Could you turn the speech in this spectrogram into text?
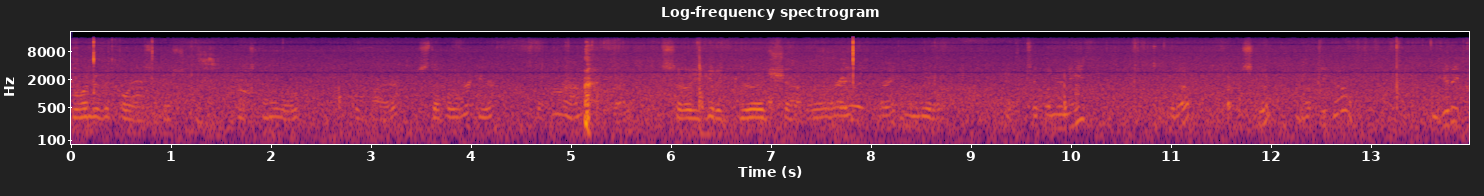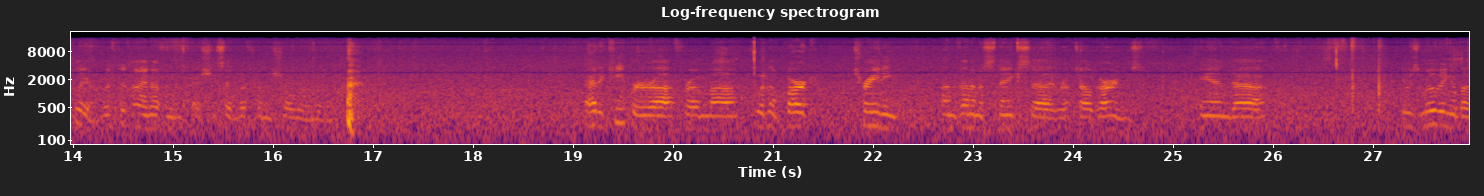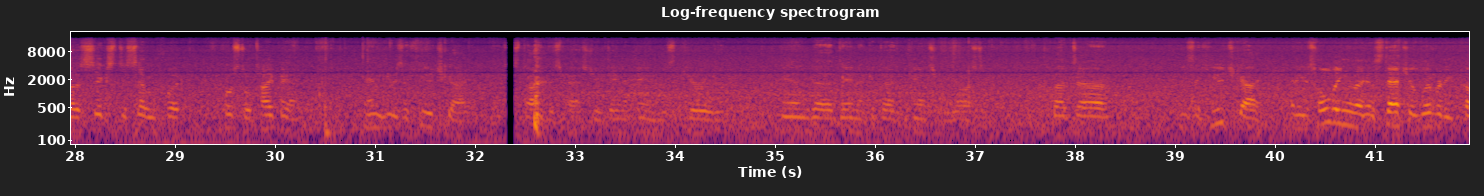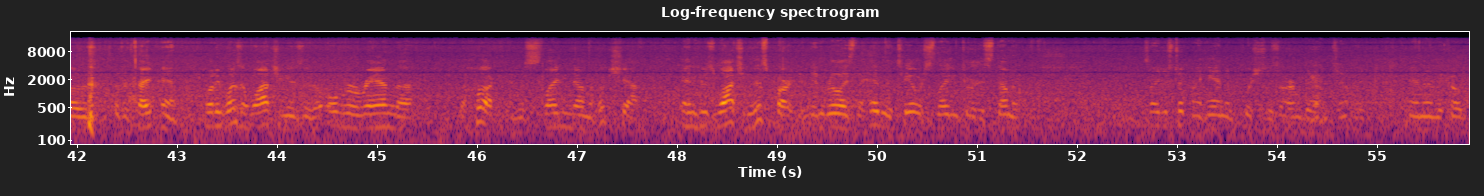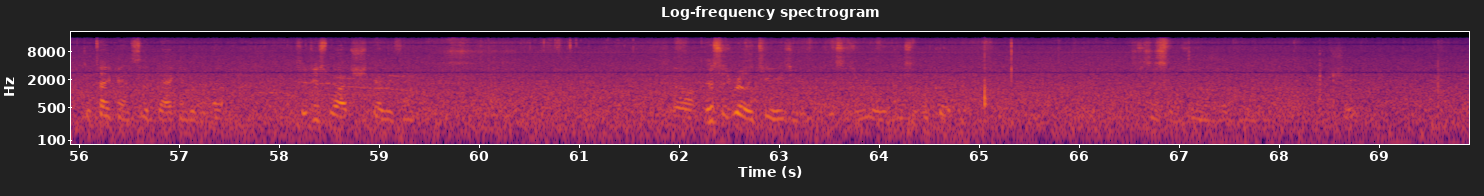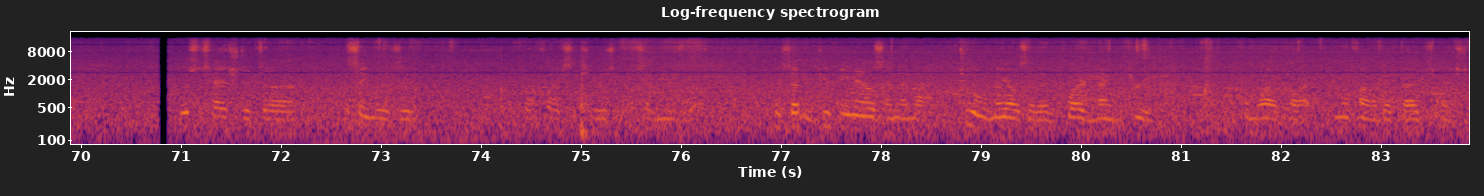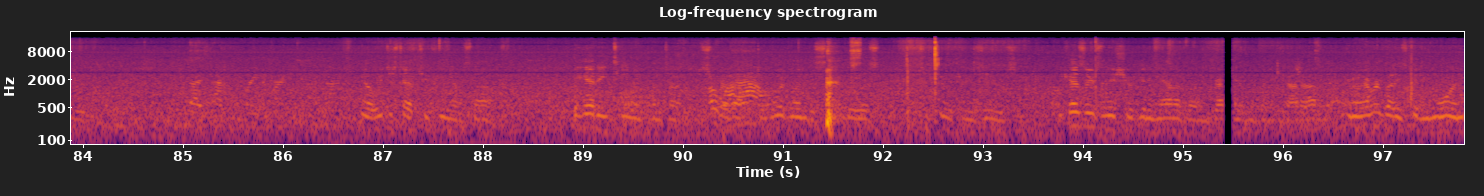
go under the coils as best you can. Kind of low. Go higher. Step over here. Step around. So you get a good shot. Right, right in the middle. The tip underneath. Tip it up. Scoop. And up you go. You get it clear. Lift it high enough, and as she said, lift from the shoulder a little. I had a keeper uh, from uh, Woodland Park training on venomous snakes uh, at Reptile Gardens, and uh, he was moving about a six to seven foot coastal taipan, and he was a huge guy. He died this past year. Dana Payne was the curator, and uh, Dana died of cancer. We lost him, but uh, he's a huge guy, and he was holding the Statue of Liberty pose for the taipan. What he wasn't watching is it overran the, the hook and was sliding down the hook shaft. And he was watching this part and didn't realize the head and the tail were sliding toward his stomach. So I just took my hand and pushed his arm down gently, and then the, the taipan slid back into the hook. So just watch everything. So this is really too easy. This is really nice and cool. A little shape. This was hatched at uh, the St. Louis Zoo about five, six years ago, seven years ago. Me two females and then uh, two old males that I acquired in 93 from wild caught. And they finally died this past year. No, we just have two females now. We had 18 at one time. Oh, Spread out to. Woodland, to St. Louis, to two or three zoos. Because there's an issue of getting out of them, grabbing everybody got out of it. You know, everybody's getting more and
